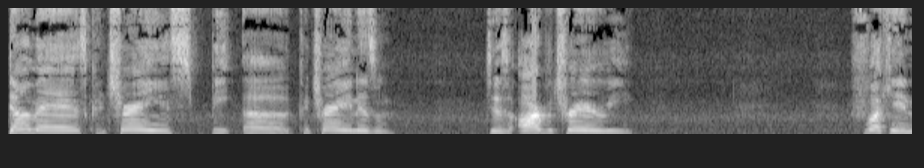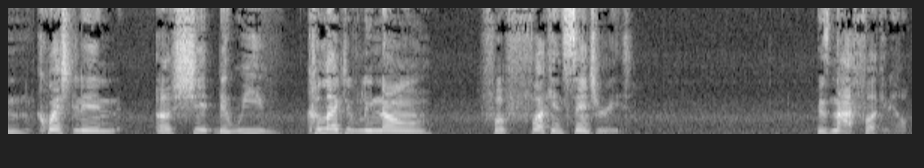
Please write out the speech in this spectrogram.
dumbass contrarian spe- uh contrarianism, just arbitrary fucking questioning of shit that we've collectively known for fucking centuries is not fucking helping.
